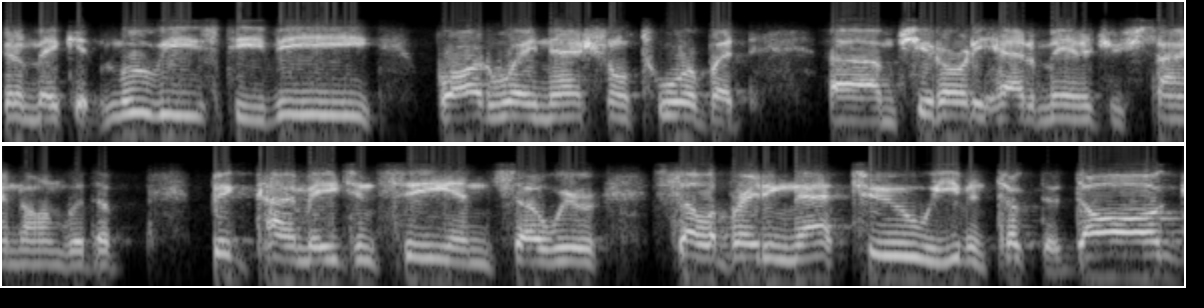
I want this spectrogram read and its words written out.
going to make it movies, TV, Broadway, national tour. But um, she had already had a manager signed on with a big time agency, and so we were celebrating that too. We even took the dog.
